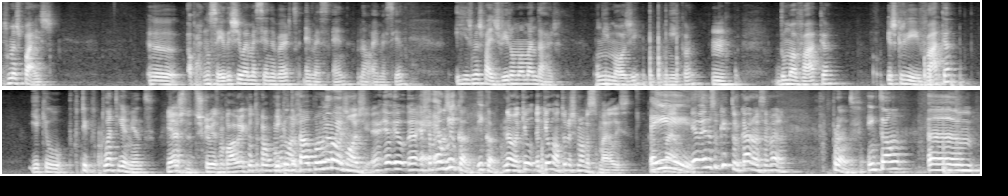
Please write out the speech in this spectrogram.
os meus pais, eh, opa, não sei, eu deixei o MSN aberto, MSN, não, MSN, e os meus pais viram-me a mandar um emoji, um ícone, Hum. de uma vaca. Eu escrevi vaca e aquilo, porque tipo, tu antigamente E antes de escreveres uma palavra, aquilo trocava por um E aquilo emoji. trocava por um Não é emoji. Eu, eu, esta é um ícone, ícone. Não, aquilo, aquilo na altura chamava Smileys. Um É smile. isso. Eu, eu não sei porque é que trocaram essa merda. Pronto, então, hum,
